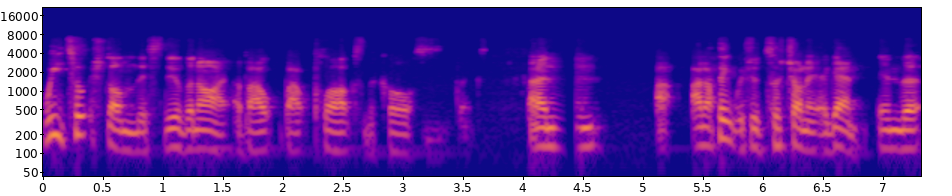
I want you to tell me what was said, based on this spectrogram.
we touched on this the other night about about clerks and the courses and things, and and I think we should touch on it again in that.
